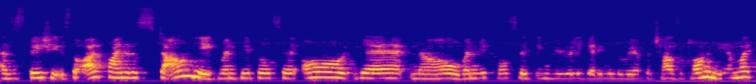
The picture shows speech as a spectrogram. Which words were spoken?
as a species. So I find it astounding when people say, "Oh, yeah, no, when we co sleeping, we're really getting in the way of the child's autonomy." I'm like,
